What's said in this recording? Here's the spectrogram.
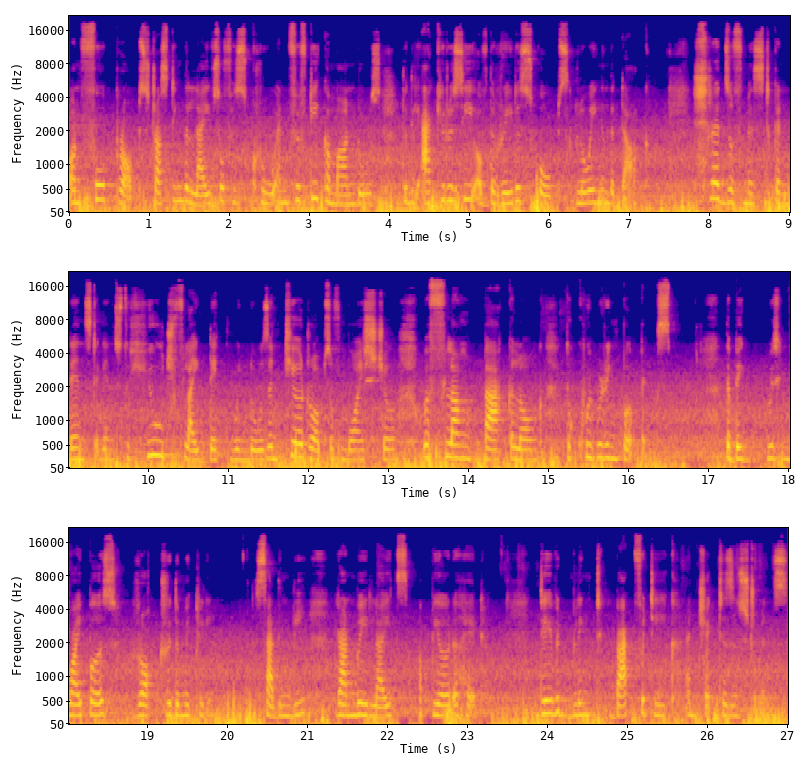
on four props, trusting the lives of his crew and 50 commandos to the accuracy of the radar scopes glowing in the dark. Shreds of mist condensed against the huge flight deck windows, and teardrops of moisture were flung back along the quivering perspex. The big wipers rocked rhythmically. Suddenly, runway lights appeared ahead. David blinked back fatigue and checked his instruments.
